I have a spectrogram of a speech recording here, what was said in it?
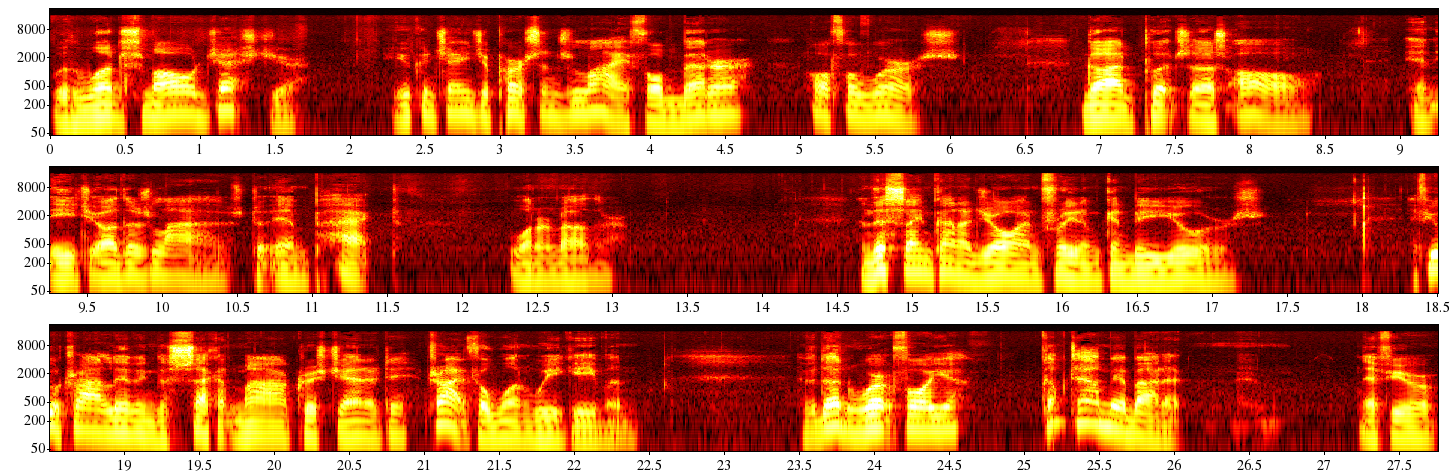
With one small gesture, you can change a person's life for better or for worse. God puts us all in each other's lives to impact one another. And this same kind of joy and freedom can be yours. If you'll try living the second mile Christianity, try it for one week even. If it doesn't work for you, come tell me about it. If you're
